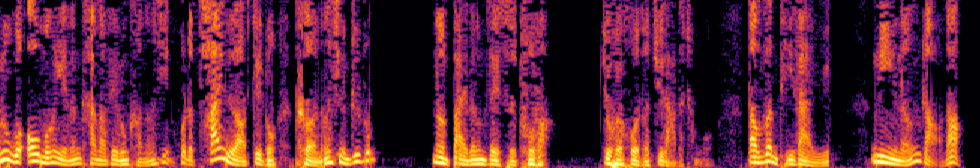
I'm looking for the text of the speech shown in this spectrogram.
如果欧盟也能看到这种可能性，或者参与到这种可能性之中，那么拜登这次出访就会获得巨大的成功。但问题在于，你能找到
